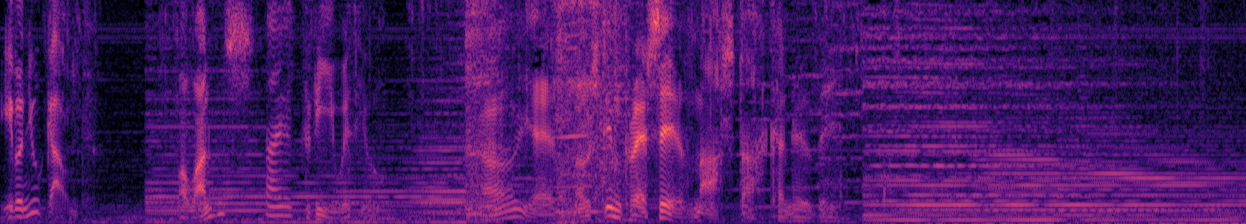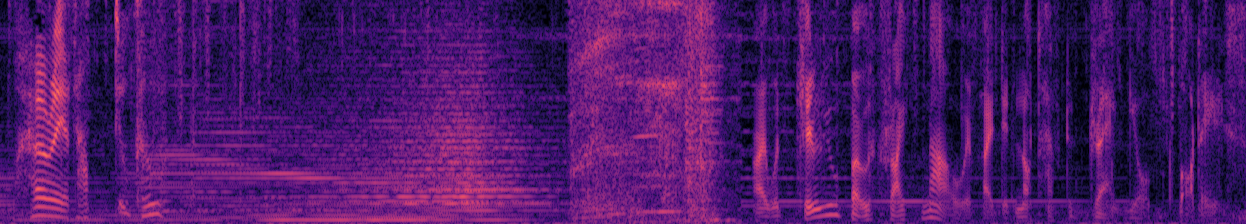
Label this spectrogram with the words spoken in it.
Even you, Count. For once, I agree with you. Oh, yes, most impressive, Master Kenobi. Hurry it up, Dooku. I would kill you both right now if I did not have to drag your bodies.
